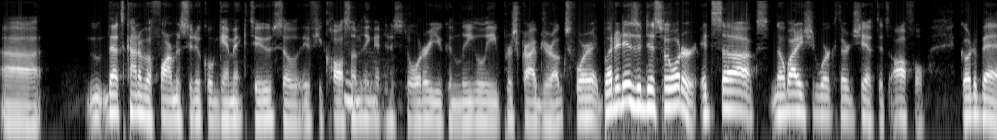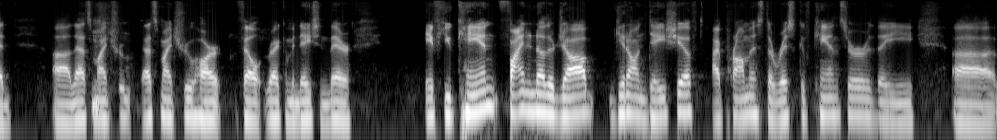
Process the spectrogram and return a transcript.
Uh, that's kind of a pharmaceutical gimmick too. So if you call something mm-hmm. a disorder, you can legally prescribe drugs for it. But it is a disorder. It sucks. Nobody should work third shift. It's awful. Go to bed. Uh, that's my true. That's my true heartfelt recommendation there. If you can find another job, get on day shift. I promise the risk of cancer, the uh,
